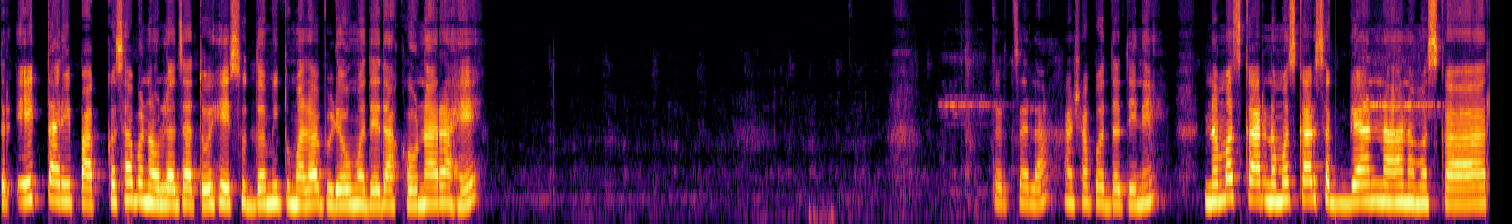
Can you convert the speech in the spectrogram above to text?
तर एक तारी पाक कसा बनवला जातो हे सुद्धा मी तुम्हाला व्हिडिओमध्ये दाखवणार आहे. तर चला अशा पद्धतीने. नमस्कार नमस्कार सगळ्यांना नमस्कार.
